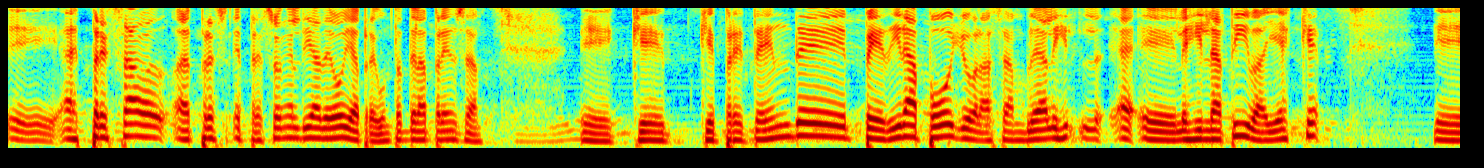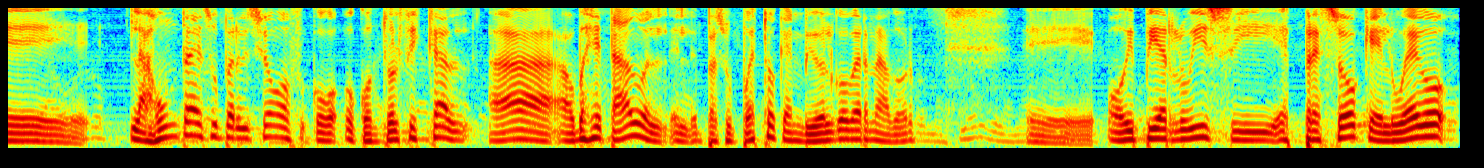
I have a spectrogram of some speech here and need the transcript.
ha expresado, ha expres, expresó en el día de hoy a preguntas de la prensa que, que, pretende pedir apoyo a la Asamblea Legislativa y es que la Junta de Supervisión o, Control Fiscal ha, objetado el, el, presupuesto que envió el gobernador. Eh, hoy Pierre Luis expresó que luego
